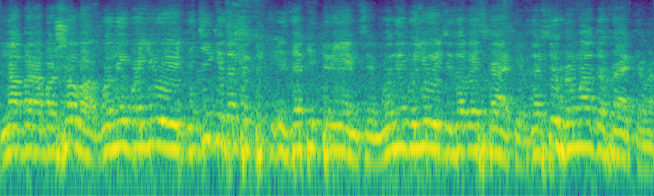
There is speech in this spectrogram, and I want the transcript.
на Барабашова, вони воюють не тільки за підприємців, вони воюють і за весь Харків, за всю громаду Харкова.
